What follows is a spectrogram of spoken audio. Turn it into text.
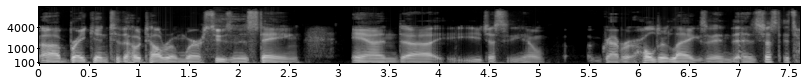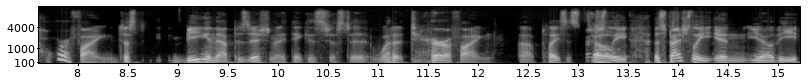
uh, break into the hotel room where Susan is staying, and uh, you just you know grab her, hold her legs, and, and, it's just it's horrifying. Just being in that position, I think, is just a, what a terrifying uh, place, especially oh. especially in you know the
